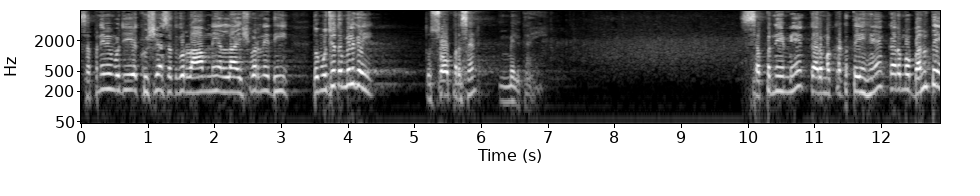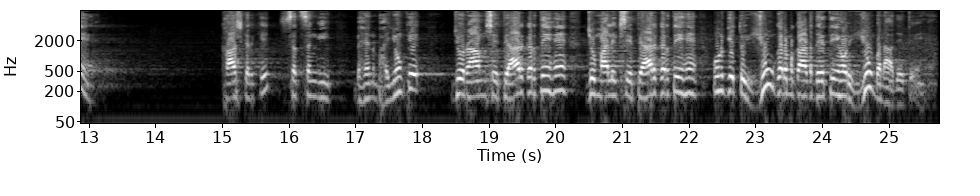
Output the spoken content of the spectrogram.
सपने में मुझे ये खुशियाँ सतगुरु राम ने, अल्लाह ईश्वर ने दी तो मुझे तो मिल गई। तो सौ परसेंट मिल गई। सपने में कर्म कटते हैं, कर्म बनते हैं। खास करके सत्संगी बहन भाइयों के जो राम से प्यार करते हैं, जो मालिक से प्यार करते हैं, उनके तो यूँ कर्म काट देते हैं और यूँ बना देते हैं।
